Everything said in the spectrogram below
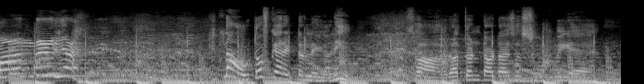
मंदिर यहाँ इतना आउट ऑफ कैरेक्टर लेगा नहीं सा रतन टाटा ऐसा सूट में गया है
